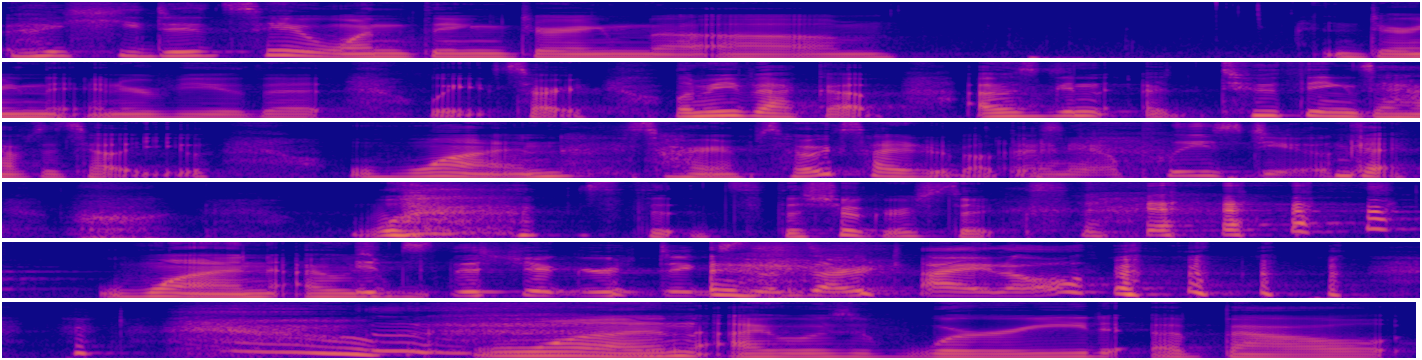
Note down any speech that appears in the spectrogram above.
he did say one thing during the um, during the interview that wait, sorry, let me back up. I was gonna uh, two things I have to tell you. One, sorry, I'm so excited about I this. know. Please do. Okay, it's, the, it's the sugar sticks. One, I was It's the sugar sticks that's our title. one i was worried about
